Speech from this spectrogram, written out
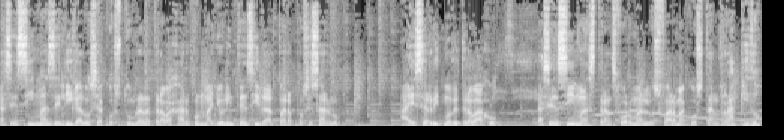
las enzimas del hígado se acostumbran a trabajar con mayor intensidad para procesarlo. A ese ritmo de trabajo, las enzimas transforman los fármacos tan rápido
